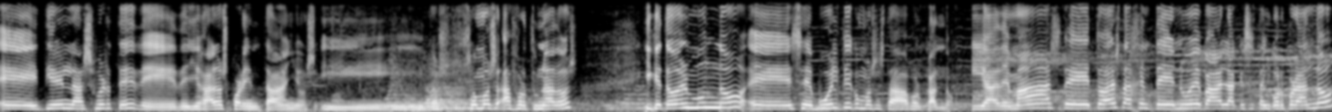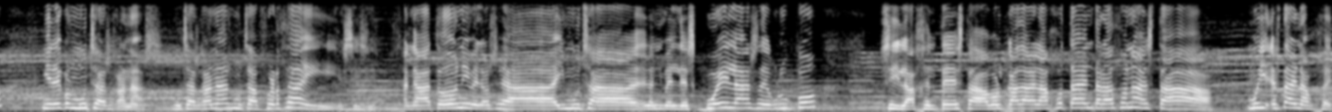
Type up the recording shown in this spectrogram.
eh, tienen la suerte de, llegar a los 40 años y, somos afortunados y que todo el mundo eh, se vuelque como se está volcando. Y además de toda esta gente nueva a la que se está incorporando, viene con muchas ganas, muchas ganas, mucha fuerza y sí, sí. A todo nivel, o sea, hay mucha a nivel de escuelas, de grupo, sí, la gente está volcada, la J en Tarazona está, muy, está en auge.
